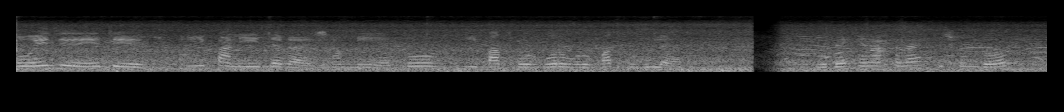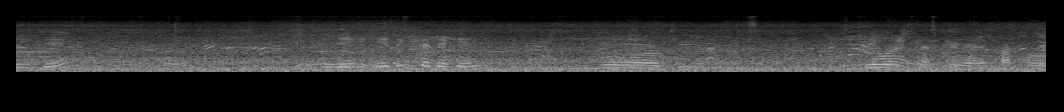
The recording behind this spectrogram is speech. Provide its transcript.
তো এই যে এই যে কি পানি এই জায়গায় সামনে এত কি পাথর বড় বড় পাথরগুলা তো দেখেন আপনারা কি সুন্দর এই যে এই যে এই দিকটা দেখেন যে ঢেউ আসতেছে আর পাথর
